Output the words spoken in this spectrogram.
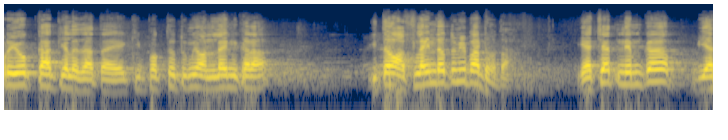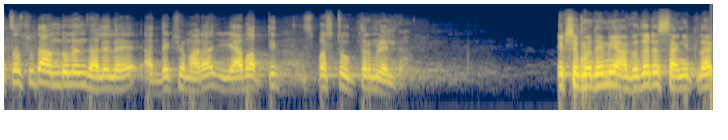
प्रयोग का केला जात आहे की फक्त तुम्ही ऑनलाईन करा? इथं ऑफलाईनला तुम्ही पाठवता. याच्यात नेमकं याचं सुद्धा आंदोलन झालेलं आहे. अध्यक्ष महाराज या बाबतीत स्पष्ट उत्तर मिळेल का? अध्यक्षमध्ये मी अगोदरच सांगितलं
